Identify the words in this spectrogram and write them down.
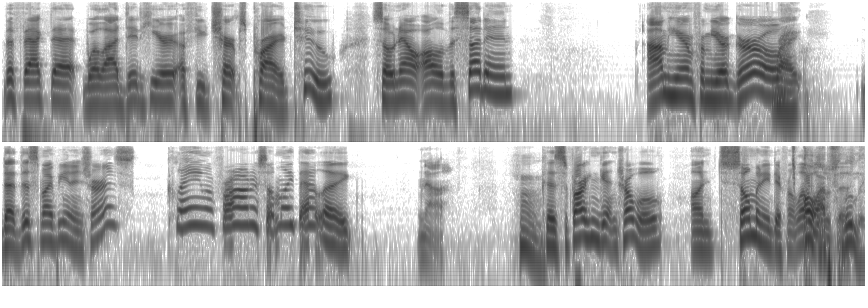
the fact that well, I did hear a few chirps prior to, so now all of a sudden, I'm hearing from your girl Right. that this might be an insurance claim or fraud or something like that. Like, nah, because Safari can get in trouble on so many different levels. Hmm. Oh, with this. absolutely,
